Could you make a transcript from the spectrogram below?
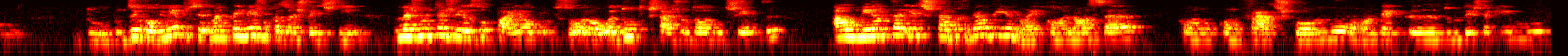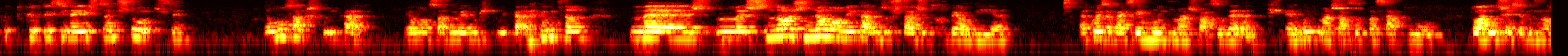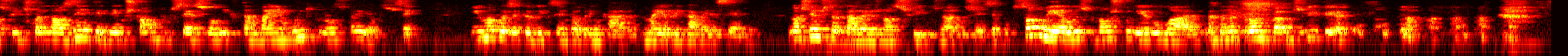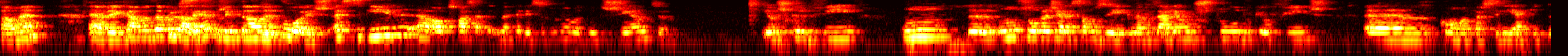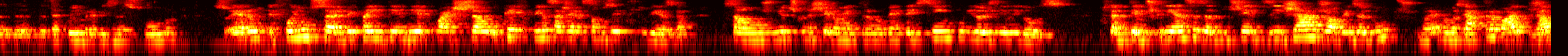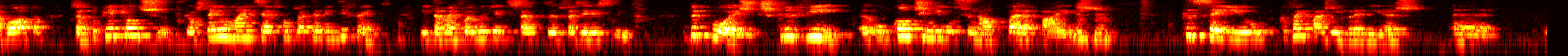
do, do, desenvolvimento do ser humano, tem mesmo razões para existir, mas muitas vezes o pai ou o professor ou o adulto que está junto ao adolescente aumenta esse estado de rebeldia, não é? Com a nossa. Com, com frases como onde é que tu meteste aquilo que eu te ensinei estes anos todos. Sim. Ele não sabe explicar. Ele não sabe mesmo explicar. Então, mas, mas se nós não aumentarmos o estágio de rebeldia, a coisa vai ser muito mais fácil, garanto-vos. É muito mais fácil passar pelo, pela adolescência dos nossos filhos quando nós entendemos que há um processo ali que também é muito penoso para eles. Sim. E uma coisa que eu digo sempre a brincar, meio a brincar, meio a sério, nós temos tratado bem os nossos filhos na adolescência, porque são eles que vão escolher o lar para onde vamos viver. Está bem? É brincar, mas é verdade. Percebes? Literalmente. Depois, a seguir ao que se passa na cabeça do meu adolescente, eu escrevi um, eh, um sobre a geração Z, que na verdade é um estudo que eu fiz um, ehm, com a parceria aqui de, de, da Coimbra Business School. Era, foi um survey para entender quais são, o que é que pensa a geração Z portuguesa. São os miúdos que nasceram entre 95 e 2012. Portanto, temos crianças, adolescentes e já jovens adultos não é? no mercado de trabalho, que já votam. Portanto, o que é que eles. Porque eles têm um mindset completamente diferente. E também foi muito interessante fazer esse livro. Depois, escrevi uh, o coaching emocional para pais, uhum. que saiu, que veio para as livrarias uh,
